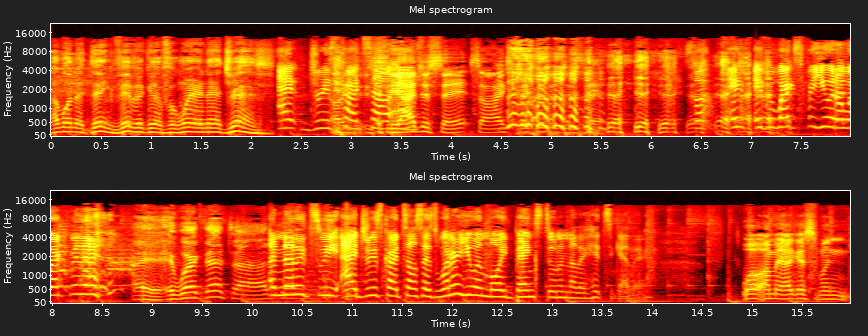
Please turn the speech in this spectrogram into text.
I want to thank Vivica for wearing that dress. At Driz Cartel. Oh, See, I just say it, so I expect you to just say it. so if, if it works for you, it'll work for them. Hey, it worked that time. Another tweet at Driz Cartel says, When are you and Lloyd Banks doing another hit together? Well, I mean, I guess when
